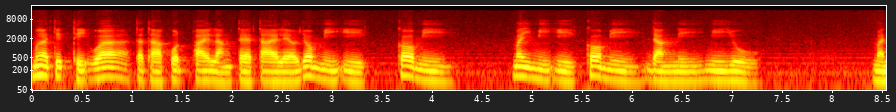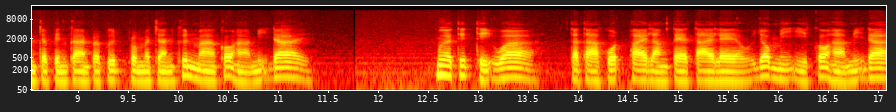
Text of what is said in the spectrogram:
เมื่อทิฏฐิว่าตถาคตภายหลังแต่ตายแล้วย่อมมีอีก ก็มี ไม่มีอีกก็มี ดังนี้มีอยู่ มันจะเป็นการประพฤติพรหมจรรย์ขึ้นมาก็หามิได้ เมื่อทิฏฐิว่าตถาคตภายหลังแต่ตายแล้ว ย่อมมีอีกก็หามิได้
